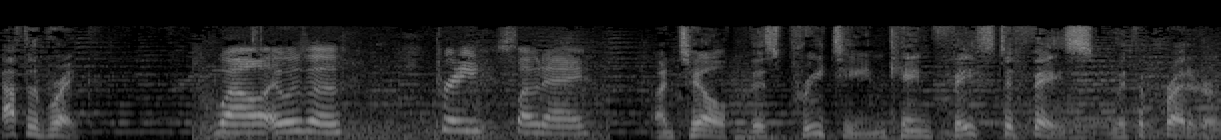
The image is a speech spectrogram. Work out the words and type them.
After the break. Well, it was a pretty slow day. Until this preteen came face to face with a predator.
